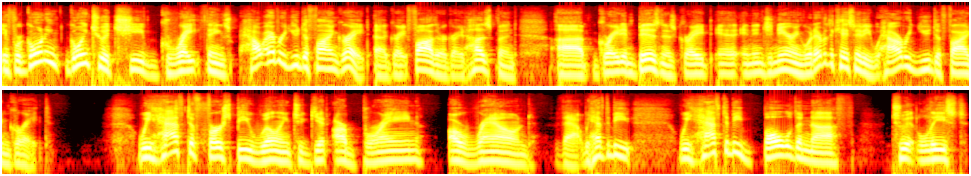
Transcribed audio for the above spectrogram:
if we're going going to achieve great things, however you define great, a great father, a great husband, uh, great in business, great in, in engineering, whatever the case may be, however you define great, we have to first be willing to get our brain around that. We have to be we have to be bold enough to at least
